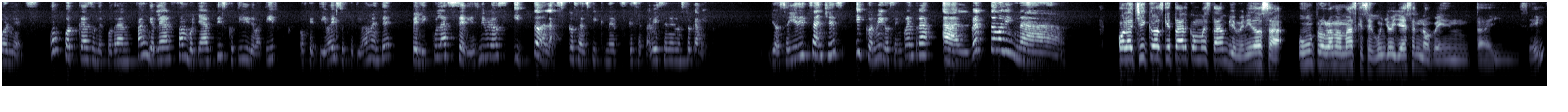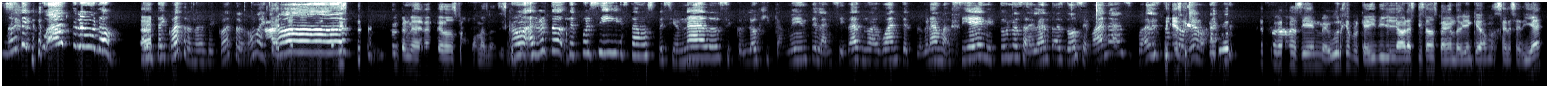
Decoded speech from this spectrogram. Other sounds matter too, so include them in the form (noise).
Un podcast donde podrán fangirlear, fanboyar, discutir y debatir, objetiva y subjetivamente, películas, series, libros y todas las cosas geek nerds que se atraviesen en nuestro camino. Yo soy Edith Sánchez y conmigo se encuentra Alberto Molina. Hola chicos, ¿qué tal? ¿Cómo están? Bienvenidos a un programa más que según yo ya es el 96. 94, no. 94, 94. Oh my god. Disculpenme, adelante dos programas más. No, Alberto, de por sí estamos presionados psicológicamente. La ansiedad no aguanta el programa 100 y tú nos adelantas dos semanas. ¿Cuál es tu problema? el programa 100 me urge porque ahí ahora sí estamos planeando bien qué vamos a hacer ese día.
